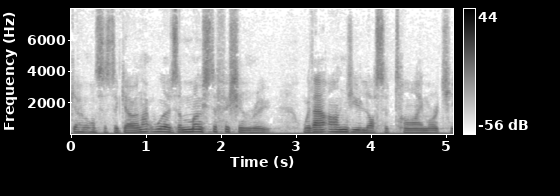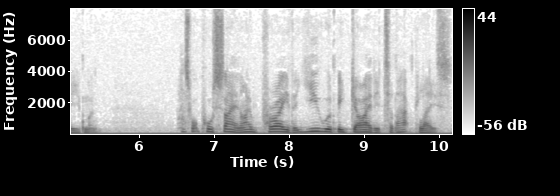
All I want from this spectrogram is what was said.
God wants us to go. And that word's the most efficient route without undue loss of time or achievement. That's what Paul's saying. I pray that you would be guided to that place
